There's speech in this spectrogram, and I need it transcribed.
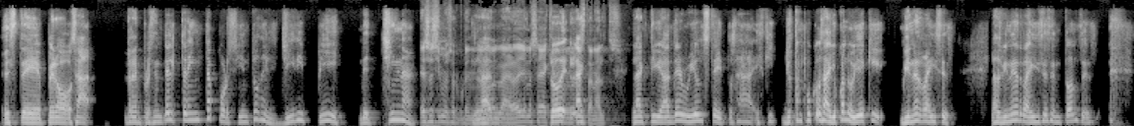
Este, pero, o sea, representa el 30% del GDP de China. Eso sí me sorprendió. La- La, verdad, yo no sabía que eran la- tan altos. la actividad de real estate. O sea, es que yo tampoco, o sea, yo cuando vi que bienes raíces, las bienes raíces entonces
